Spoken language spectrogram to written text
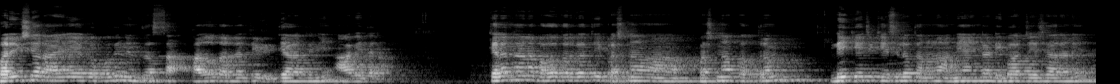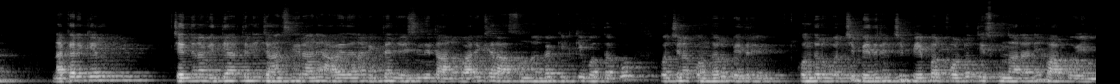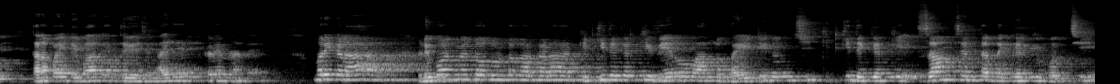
పరీక్ష రాయలేకపోతే నేను చస్తా పదవ తరగతి విద్యార్థిని ఆవేదన. తెలంగాణ పదవ తరగతి ప్రశ్న ప్రశ్నపత్రం లీకేజీ కేసులో తనను అన్యాయంగా డిబార్ చేశారని నకరికెల్ చెందిన విద్యార్థిని ఝాన్సీ రాణి ఆవేదన వ్యక్తం చేసింది. తాను పరీక్ష రాస్తుండగా కిటికీ వద్దకు వచ్చిన కొందరు బెదిరి కొందరు వచ్చి బెదిరించి పేపర్ ఫోటో తీసుకున్నారని వాపోయింది. తనపై డిబార్ ఎత్తివేసి అయితే ఇక్కడ ఏంటంటే మరి ఇక్కడ డిపార్ట్మెంట్ వాళ్ళు ఉంటారు అక్కడ కిటికీ దగ్గరికి వేరే వాళ్ళు బయటి నుంచి కిటికీ దగ్గరికి ఎగ్జామ్ సెంటర్ దగ్గరికి వచ్చి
